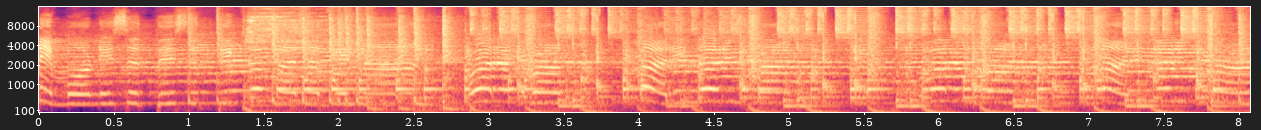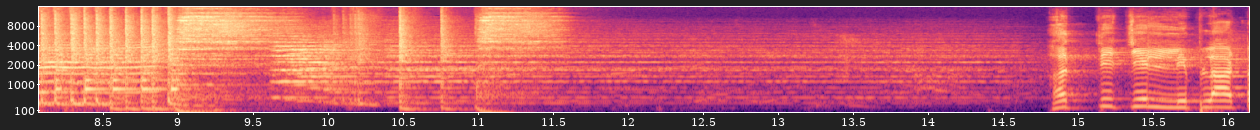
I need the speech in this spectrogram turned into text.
ನಿಮ್ಮೋಣಿ ಸುತ್ತಿ ಸುತ್ತಿ ಕಮಲಗೆನ ಹತ್ತಿ ಚಿಲ್ಲಿ ಪ್ಲಾಟ.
